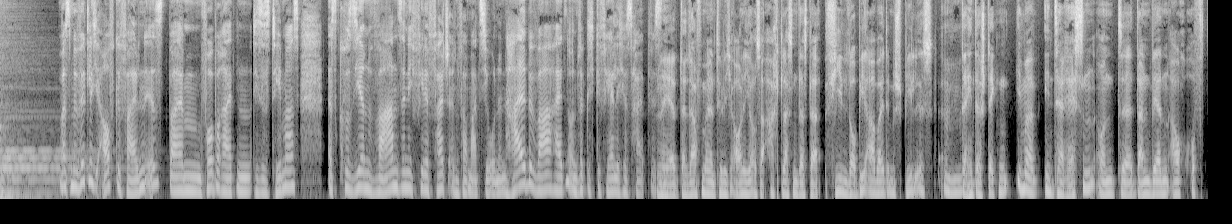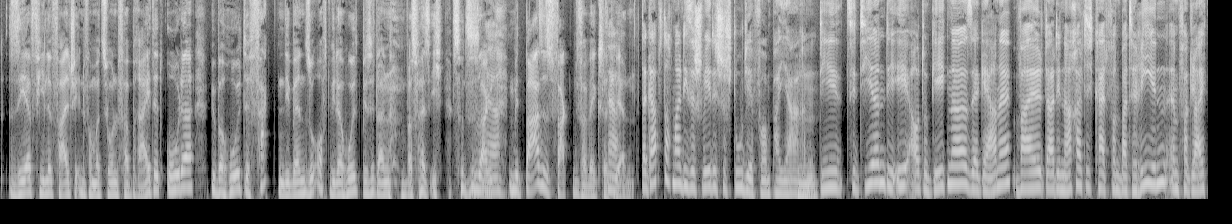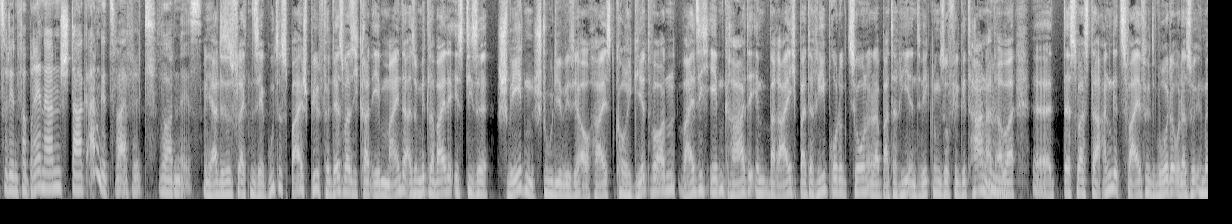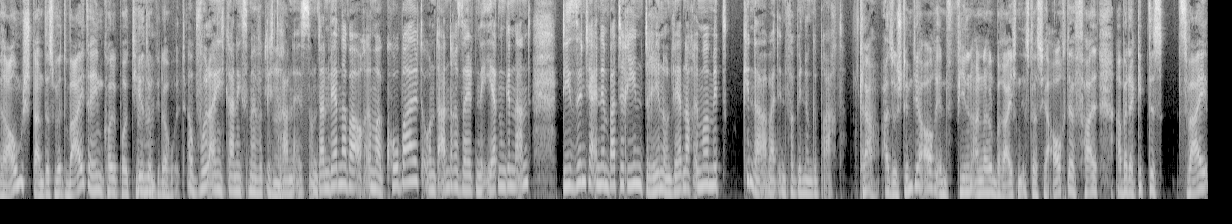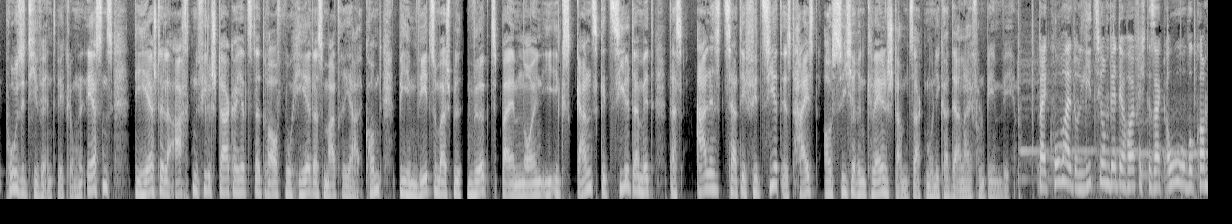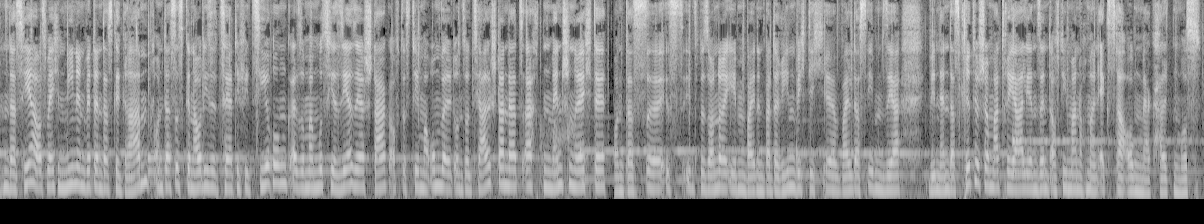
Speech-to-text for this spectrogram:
Was mir wirklich aufgefallen ist beim Vorbereiten dieses Themas, es kursieren wahnsinnig viele Falschinformationen, halbe Wahrheiten und wirklich gefährliches Halbwissen. Naja, da darf man natürlich auch nicht außer Acht lassen, dass da viel Lobbyarbeit im Spiel ist. Mhm. Dahinter stecken immer Interessen und äh, dann werden auch oft sehr viele falsche Informationen verbreitet oder überholte Fakten. Die werden so oft wiederholt, bis sie dann, was weiß ich, sozusagen ja. mit Basisfakten verwechselt ja. werden. Da gab es doch mal diese schwedische Studie vor ein paar Jahren, mhm. die zitieren die E-Auto-Gegner sehr gerne, weil da die Nachhaltigkeit von Batterien im Vergleich zu den Verbrennern stark angezweifelt worden ist. Ja, das ist vielleicht ein sehr gutes Beispiel für das, was ich gerade eben meinte. Also mittlerweile ist diese Schweden-Studie, wie sie auch heißt, korrigiert worden, weil sich eben gerade im Bereich Batterieproduktion oder Batterieentwicklung so viel getan hat. Mhm. Aber äh, das, was da angezweifelt wurde oder so im Raum stand, das wird weiterhin kolportiert mhm. und wiederholt. Obwohl eigentlich gar nichts mehr wirklich mhm. dran ist. Und dann werden aber auch immer Kobalt Kobalt und andere seltene Erden genannt, die sind ja in den Batterien drin und werden auch immer mit Kinderarbeit in Verbindung gebracht. Klar, also stimmt ja auch. In vielen anderen Bereichen ist das ja auch der Fall. Aber da gibt es zwei positive Entwicklungen. Erstens, die Hersteller achten viel stärker jetzt darauf, woher das Material kommt. BMW zum Beispiel wirkt beim neuen iX ganz gezielt damit, dass alles zertifiziert ist, heißt aus sicheren Quellen stammt, sagt Monika Dernay von BMW. Bei Kobalt und Lithium wird ja häufig gesagt, oh, wo kommt denn das her? Aus welchen Minen wird denn das gegraben? Und das ist genau diese Zertifizierung. Also man muss hier sehr, sehr stark auf das Thema Umwelt- und Sozialstandards achten, Menschenrechte. Und das äh, ist insbesondere eben bei den Batterien wichtig, äh, weil das eben sehr, wir nennen das kritische Materialien sind, auf die man nochmal ein extra Augenmerk halten muss.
